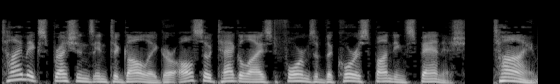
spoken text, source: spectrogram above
Time expressions in Tagalog are also Tagalized forms of the corresponding Spanish time.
